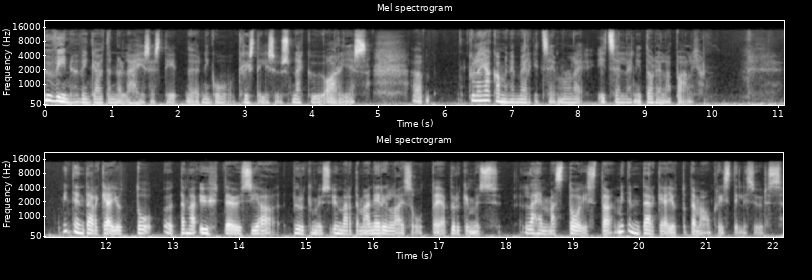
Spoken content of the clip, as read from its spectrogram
hyvin, hyvin käytännönläheisesti äh, niin kuin kristillisyys näkyy arjessa. Kyllä jakaminen merkitsee mulle itselleni todella paljon. Miten tärkeä juttu tämä yhteys ja pyrkimys ymmärtämään erilaisuutta ja pyrkimys lähemmäs toista? Miten tärkeä juttu tämä on kristillisyydessä?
